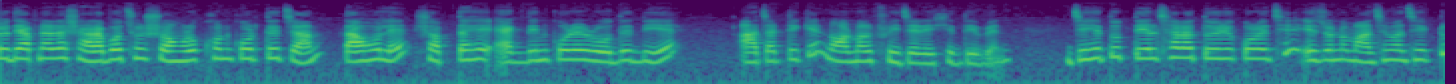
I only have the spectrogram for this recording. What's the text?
যদি আপনারা সারা বছর সংরক্ষণ করতে চান, তাহলে সপ্তাহে একদিন করে রোদে দিয়ে আচারটিকে নর্মাল ফ্রিজে রেখে দিবেন। যেহেতু তেল ছাড়া তৈরি করেছি, এজন্য মাঝে মাঝে একটু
